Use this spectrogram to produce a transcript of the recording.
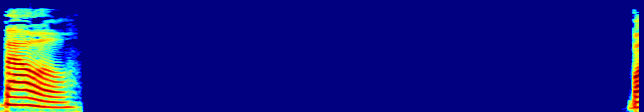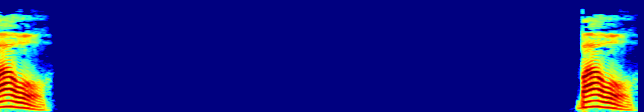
Bowel. Bowel. Bowel.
